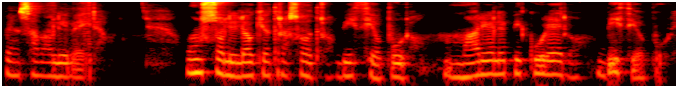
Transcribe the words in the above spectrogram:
pensaba Oliveira. Un soliloquio tras otro, vicio puro, Mario el epicurero, vicio puro.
